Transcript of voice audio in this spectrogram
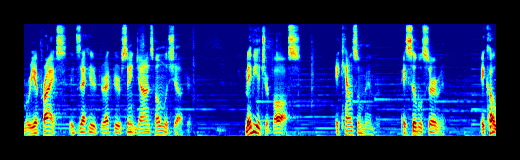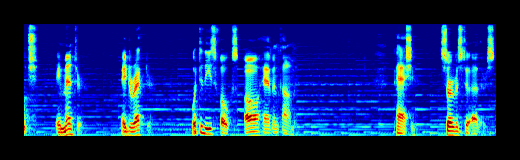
Maria Price, Executive Director of St. John's Homeless Shelter. Maybe it's your boss, a council member, a civil servant, a coach, a mentor, a director. What do these folks all have in common? Passion, service to others,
